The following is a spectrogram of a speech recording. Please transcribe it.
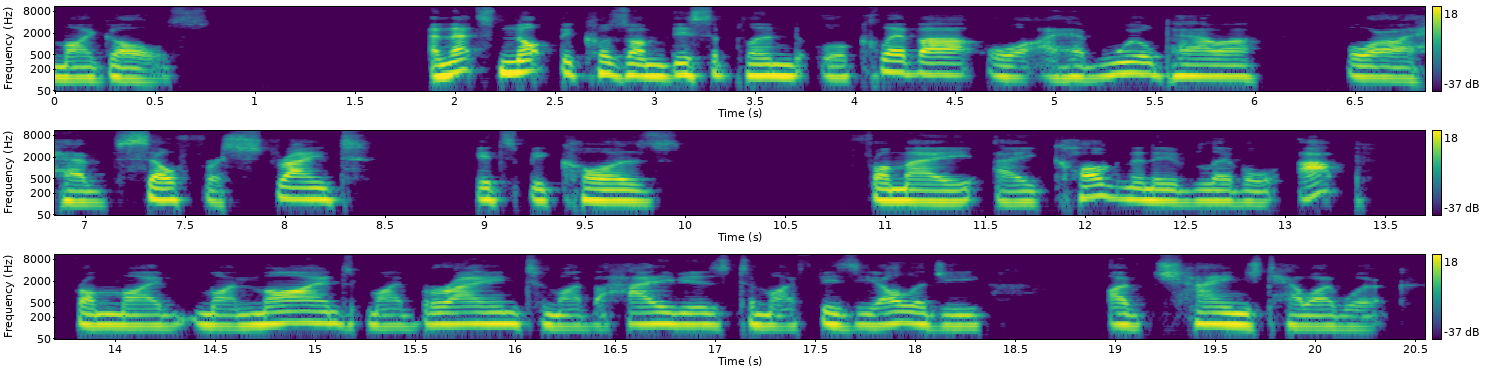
my goals. And that's not because I'm disciplined or clever or I have willpower or I have self restraint. It's because from a, a cognitive level up, from my, my mind, my brain to my behaviors to my physiology, I've changed how I work.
